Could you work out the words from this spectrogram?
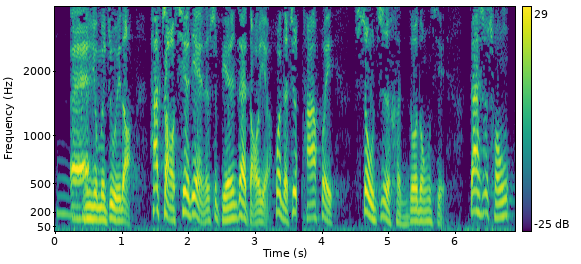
嗯，哎，你有没有注意到，他早期的电影呢是别人在导演，或者就他会受制很多东西，但是从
